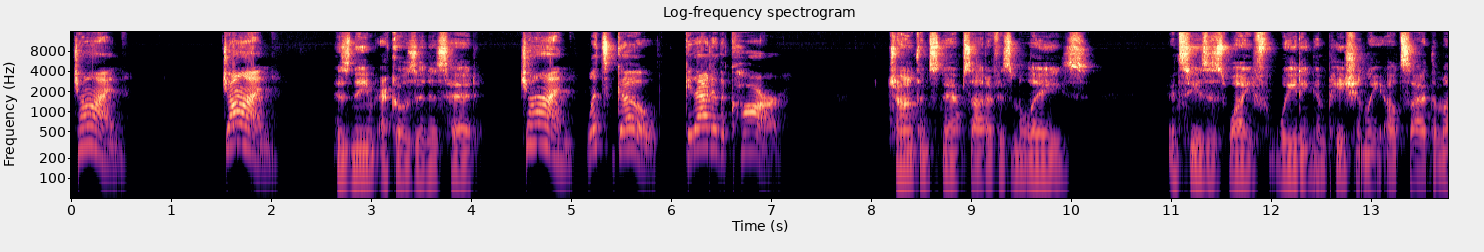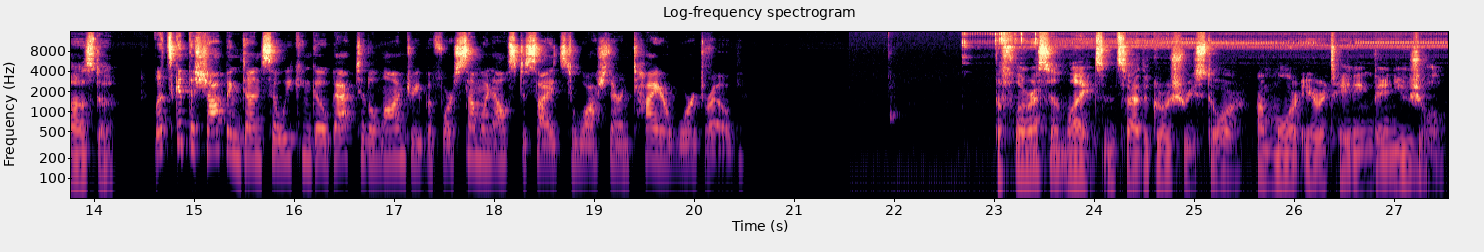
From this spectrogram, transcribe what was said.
John. John. His name echoes in his head. John, let's go. Get out of the car. Jonathan snaps out of his malaise and sees his wife waiting impatiently outside the Mazda. Let's get the shopping done so we can go back to the laundry before someone else decides to wash their entire wardrobe. The fluorescent lights inside the grocery store are more irritating than usual,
